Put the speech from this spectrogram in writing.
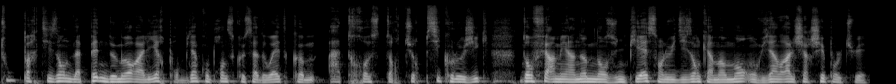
tout partisan de la peine de mort à lire pour bien comprendre ce que ça doit être comme atroce torture psychologique d'enfermer un homme dans une pièce en lui disant qu'à un moment on viendra le chercher pour le tuer.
